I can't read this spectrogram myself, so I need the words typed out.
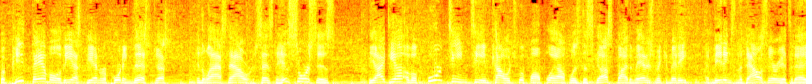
But Pete Thamel of ESPN reporting this just in the last hour says to his sources, the idea of a 14 team college football playoff was discussed by the management committee at meetings in the Dallas area today.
